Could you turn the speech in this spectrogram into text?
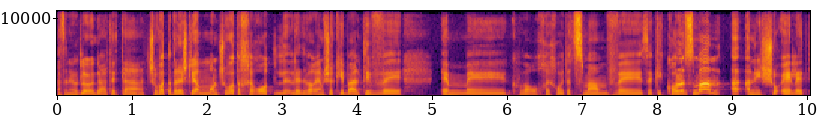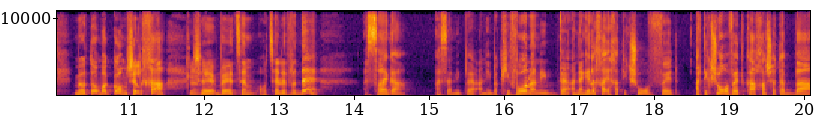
אז אני עוד לא יודעת את התשובות, אבל יש לי המון תשובות אחרות לדברים שקיבלתי, ו... הם uh, כבר הוכיחו את עצמם וזה, כי כל הזמן אני שואלת מאותו מקום שלך, כן. שבעצם רוצה לוודא, אז רגע, אז אני, אני בכיוון, אני, אני אגיד לך איך התקשור עובד. התקשור עובד ככה שאתה בא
